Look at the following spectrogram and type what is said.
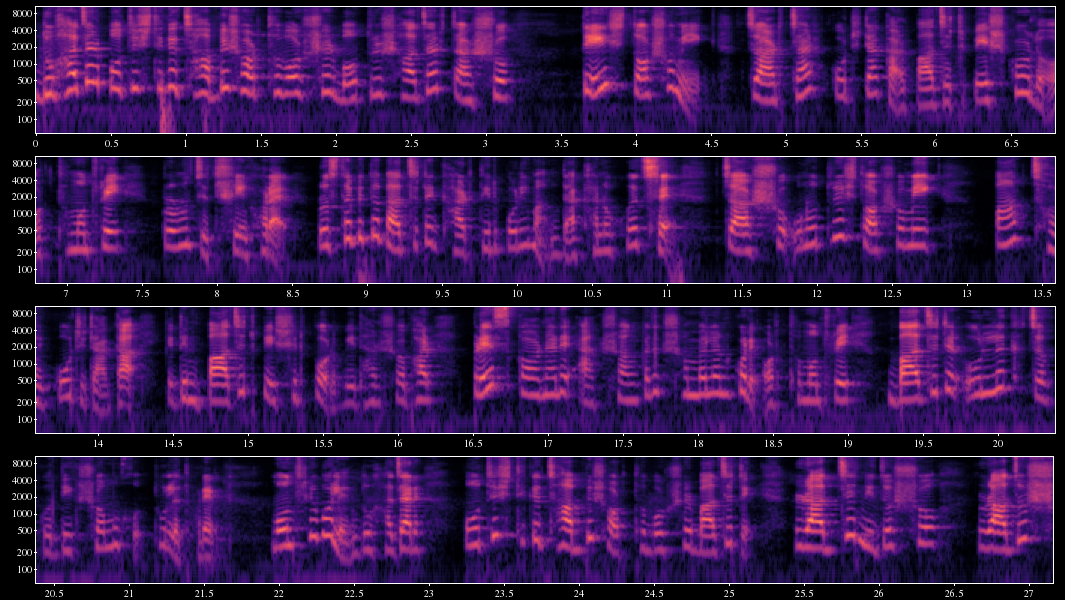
দু হাজার পঁচিশ থেকে ছাব্বিশ অর্থবর্ষের বত্রিশ হাজার চারশো তেইশ দশমিক চার চার কোটি টাকার বাজেট পেশ করল অর্থমন্ত্রী প্রণজিৎ সিংহ রায়। প্রস্তাবিত বাজেটে ঘাটতির পরিমাণ দেখানো হয়েছে। চারশো উনত্রিশ দশমিক পাঁচ ছয় কোটি টাকা। এদিন বাজেট পেশের পর বিধানসভার প্রেস কর্নারে এক সাংবাদিক সম্মেলন করে অর্থমন্ত্রী বাজেটের উল্লেখযোগ্য দিকসমূহ তুলে ধরেন। মন্ত্রী বলেন দু হাজার পঁচিশ থেকে ছাব্বিশ অর্থবর্ষের বাজেটে রাজ্যের নিজস্ব রাজস্ব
